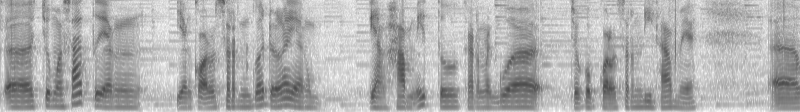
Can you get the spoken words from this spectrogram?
e, cuma satu yang yang concern gue adalah yang yang ham itu karena gue cukup concern di HAM ya. Uh,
